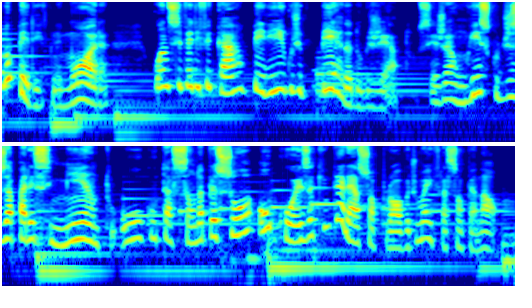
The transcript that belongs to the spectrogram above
No perigo mora quando se verificar um perigo de perda do objeto, seja um risco de desaparecimento ou ocultação da pessoa ou coisa que interessa a prova de uma infração penal.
